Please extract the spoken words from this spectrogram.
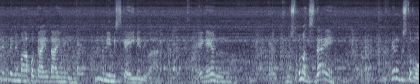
Siyempre may mga pagkain tayong namimiss kainin, di ba? Eh ngayon, gusto ko mag-isda eh. Pero gusto ko,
